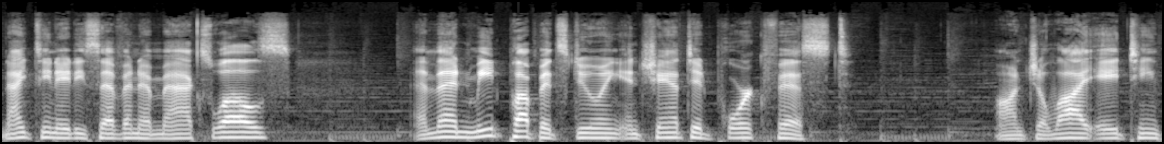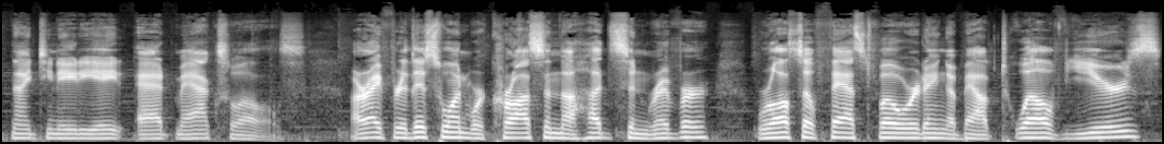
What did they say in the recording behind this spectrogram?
1987, at Maxwell's. And then Meat Puppets doing Enchanted Pork Fist on July 18th, 1988 at Maxwell's. All right, for this one, we're crossing the Hudson River. We're also fast forwarding about 12 years.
